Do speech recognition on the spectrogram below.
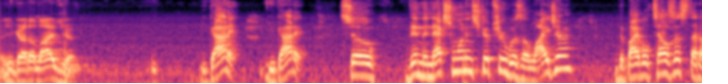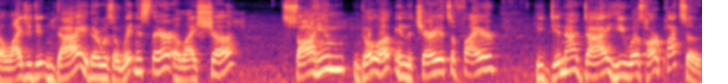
You got Elijah. You got it. You got it. So then the next one in scripture was Elijah. The Bible tells us that Elijah didn't die. There was a witness there, Elisha, saw him go up in the chariots of fire. He did not die. He was harpazoed.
